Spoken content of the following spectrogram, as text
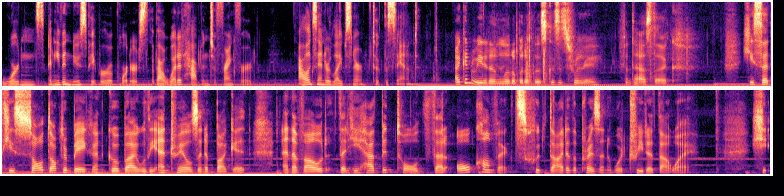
wardens, and even newspaper reporters about what had happened to Frankford. Alexander Leipsner took the stand. I can read it a little bit of this because it's really Fantastic. He said he saw Dr. Bacon go by with the entrails in a bucket and avowed that he had been told that all convicts who died in the prison were treated that way. He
